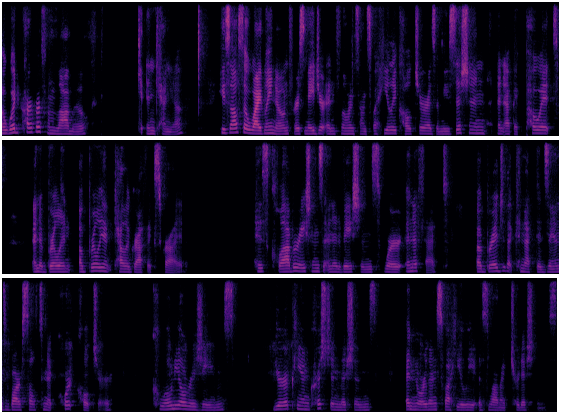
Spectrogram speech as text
a woodcarver from Lamu in Kenya. He's also widely known for his major influence on Swahili culture as a musician, an epic poet, and a brilliant, a brilliant calligraphic scribe. His collaborations and innovations were, in effect, a bridge that connected Zanzibar Sultanate court culture, colonial regimes, European Christian missions, and Northern Swahili Islamic traditions.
